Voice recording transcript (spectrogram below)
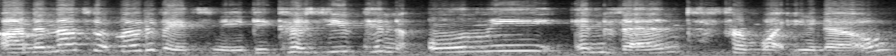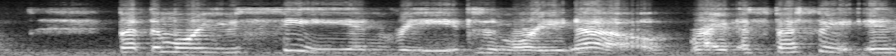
Um, and that's what motivates me because you can only invent from what you know but the more you see and read the more you know right especially in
